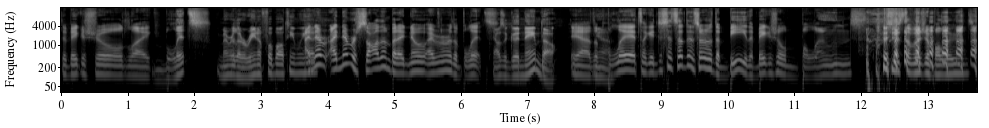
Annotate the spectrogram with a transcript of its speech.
The Bakersfield like Blitz. Remember the arena football team we had? I never I never saw them, but I know I remember the Blitz. That was a good name though. Yeah, the yeah. Blitz. Like it just had something that started with the B. The Bakersfield Balloons. it's just a bunch of balloons.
